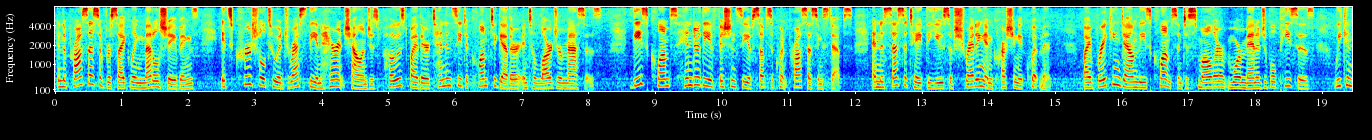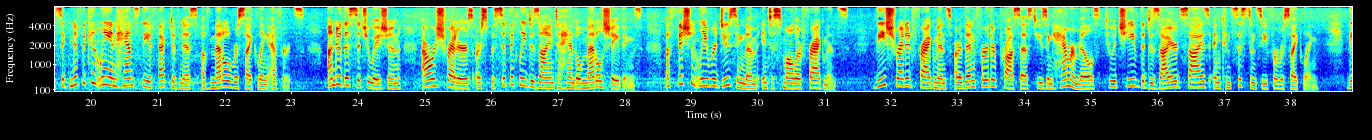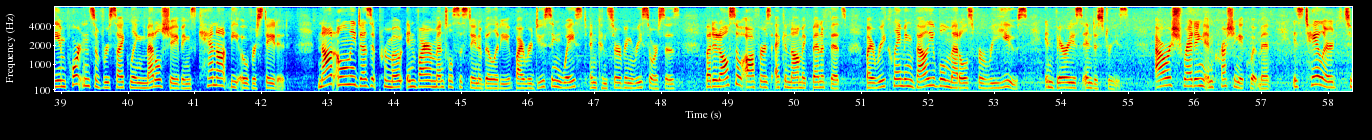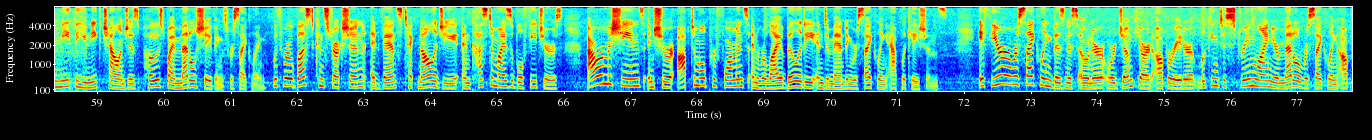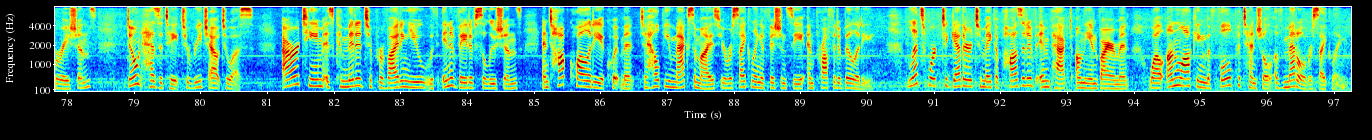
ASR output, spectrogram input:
In the process of recycling metal shavings, it's crucial to address the inherent challenges posed by their tendency to clump together into larger masses. These clumps hinder the efficiency of subsequent processing steps and necessitate the use of shredding and crushing equipment. By breaking down these clumps into smaller, more manageable pieces, we can significantly enhance the effectiveness of metal recycling efforts. Under this situation, our shredders are specifically designed to handle metal shavings, efficiently reducing them into smaller fragments. These shredded fragments are then further processed using hammer mills to achieve the desired size and consistency for recycling. The importance of recycling metal shavings cannot be overstated. Not only does it promote environmental sustainability by reducing waste and conserving resources, but it also offers economic benefits by reclaiming valuable metals for reuse in various industries. Our shredding and crushing equipment is tailored to meet the unique challenges posed by metal shavings recycling. With robust construction, advanced technology, and customizable features, our machines ensure optimal performance and reliability in demanding recycling applications. If you're a recycling business owner or junkyard operator looking to streamline your metal recycling operations, don't hesitate to reach out to us. Our team is committed to providing you with innovative solutions and top quality equipment to help you maximize your recycling efficiency and profitability. Let's work together to make a positive impact on the environment while unlocking the full potential of metal recycling.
